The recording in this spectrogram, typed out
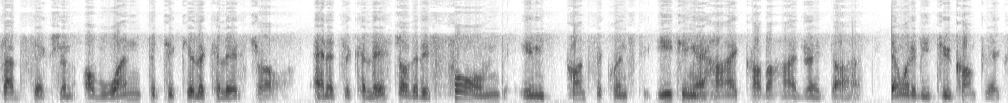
subsection of one particular cholesterol. And it's a cholesterol that is formed in consequence to eating a high carbohydrate diet. Don't want to be too complex,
